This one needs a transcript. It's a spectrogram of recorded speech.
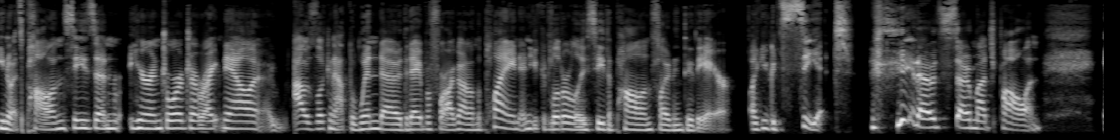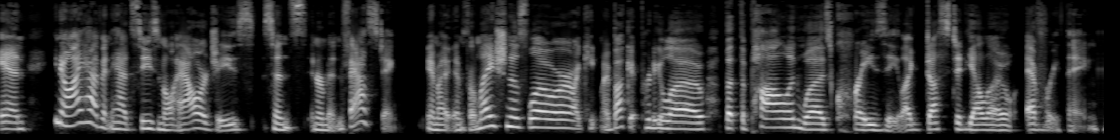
You know, it's pollen season here in Georgia right now. I was looking out the window the day before I got on the plane and you could literally see the pollen floating through the air. Like you could see it. you know, it's so much pollen. And you know, I haven't had seasonal allergies since intermittent fasting my inflammation is lower. I keep my bucket pretty low, but the pollen was crazy, like dusted yellow, everything.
